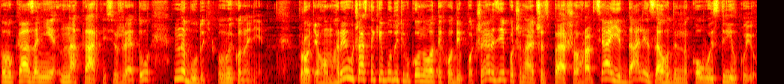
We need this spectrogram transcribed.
вказані на карті сюжету, не будуть виконані. Протягом гри учасники будуть виконувати ходи по черзі, починаючи з першого гравця і далі за годинниковою стрілкою.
